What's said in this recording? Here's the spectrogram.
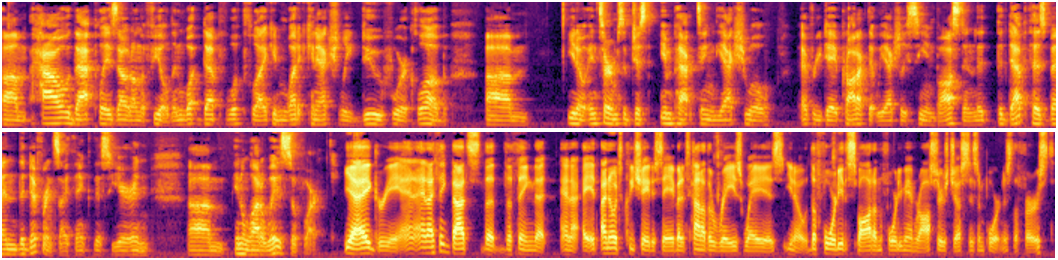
um, how that plays out on the field and what depth looks like and what it can actually do for a club, um, you know, in terms of just impacting the actual everyday product that we actually see in Boston. The the depth has been the difference, I think, this year, and um, in a lot of ways so far. Yeah, I agree, and and I think that's the the thing that, and I I know it's cliche to say, but it's kind of the Rays way is you know the 40th spot on the 40 man roster is just as important as the first.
